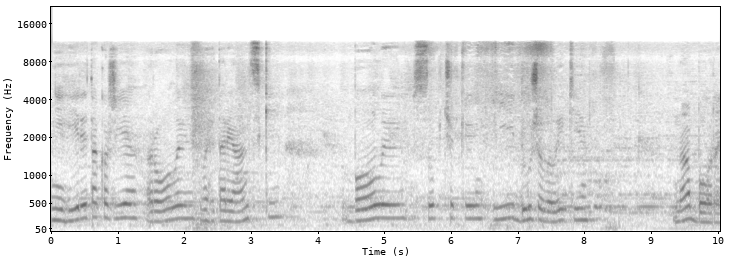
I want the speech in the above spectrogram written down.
Нігірі також є, роли, вегетаріанські, боли, супчики і дуже великі набори.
